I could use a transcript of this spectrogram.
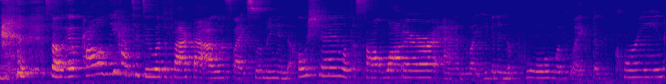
so it probably had to do with the fact that I was like swimming in the ocean with the salt water and like even in the pool with like the chlorine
